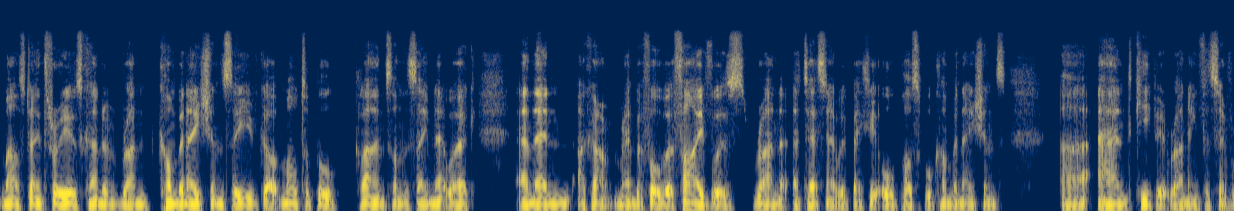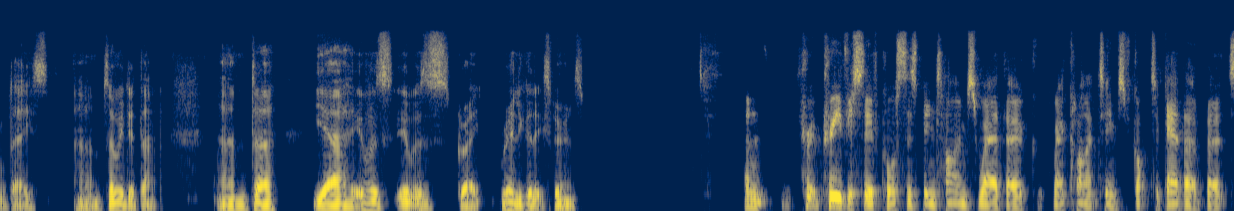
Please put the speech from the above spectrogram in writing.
milestone three is kind of run combinations. So you've got multiple clients on the same network. And then I can't remember four, but five was run a test net with basically all possible combinations uh, and keep it running for several days. Um, so we did that. And uh, yeah, it was it was great, really good experience. And pre- previously, of course, there's been times where the where client teams have got together, but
